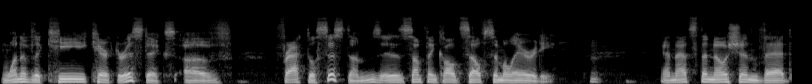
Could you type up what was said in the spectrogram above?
one of the key characteristics of fractal systems is something called self similarity. Hmm. And that's the notion that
